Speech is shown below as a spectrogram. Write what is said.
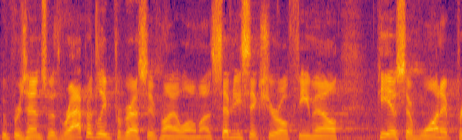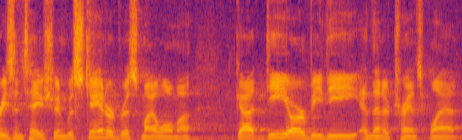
who presents with rapidly progressive myeloma, 76 year old female, PS of 1 at presentation with standard risk myeloma, got DRVD and then a transplant,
